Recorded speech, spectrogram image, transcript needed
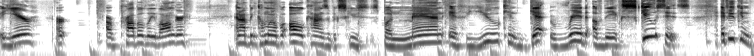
a year or or probably longer and I've been coming up with all kinds of excuses. But man, if you can get rid of the excuses, if you can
